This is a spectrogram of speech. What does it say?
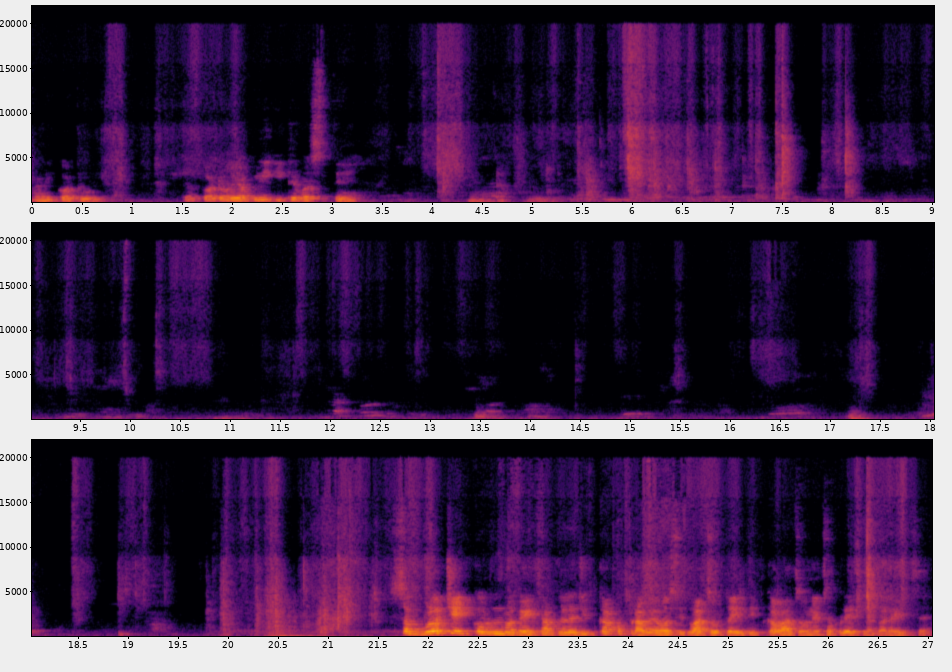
आणि कटोरी. तर कटोरी आपली इथे बसते. सगळं चेक करून बघायचं. आपल्याला जितका कपडा व्यवस्थित वाचवता येईल तितका वाचवण्याचा प्रयत्न करायचा आहे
